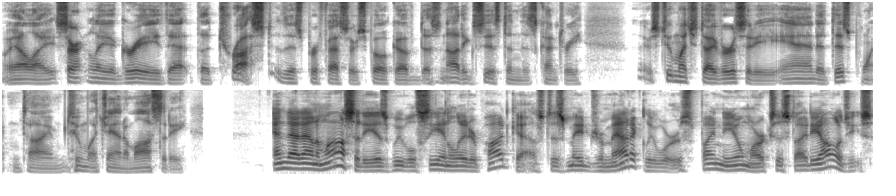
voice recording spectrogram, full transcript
Well, I certainly agree that the trust this professor spoke of does not exist in this country. There's too much diversity, and at this point in time, too much animosity. And that animosity, as we will see in a later podcast, is made dramatically worse by neo Marxist ideologies.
